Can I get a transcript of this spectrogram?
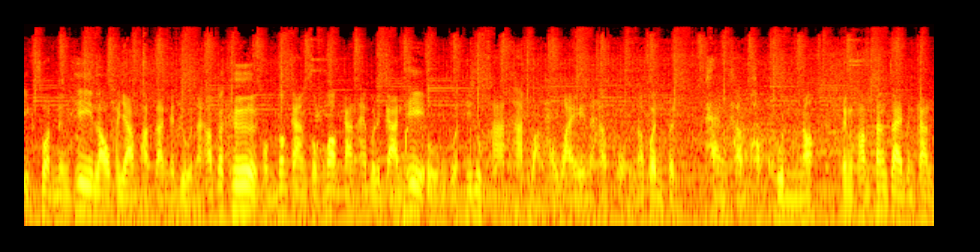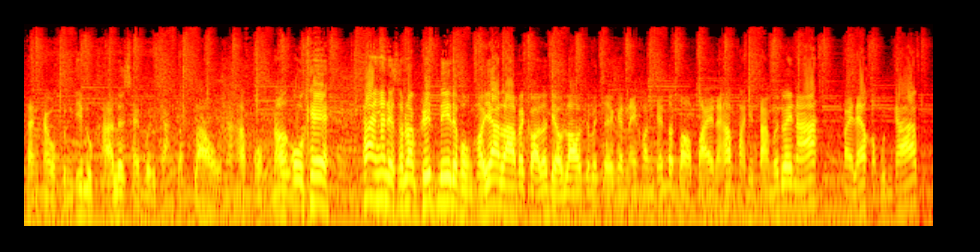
อีกส่วนหนึ่งที่เราพยายามผลักดันกันอยู่นะครับก็คือผมต้องการส่งมอบการให้บริการที่สูงกว่าที่ลูกค้าคาดหวังเอาไว้นะครับผมเนาะเป็นเป็นแทนคำขอบคุณเนาะเป็นความตั้งใจเป็นการแทนคำขอบคุณที่ลูกค้าเลือกใช้บริการกับเรานะครับผมเนาะโอเค ถ้างั้นเดี๋ยวสำหรับคลิปนี้เดี๋ยวผมขออนุญาตลาไปก่อนแล้วเดี๋ยวเราจะไปเจอกันในคอนเทนต์ต่อๆไปนะครับฝากติดตามไว้ด้วยนะ ไปแล้วขอบคุณครับ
